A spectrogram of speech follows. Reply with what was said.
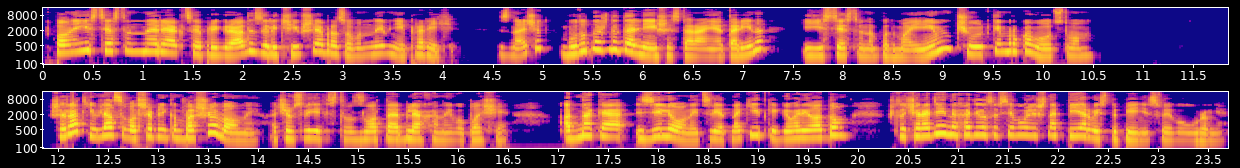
Вполне естественная реакция преграды, залечившей образованные в ней прорехи. Значит, будут нужны дальнейшие старания Тарина и, естественно, под моим чутким руководством. Шират являлся волшебником большой волны, о чем свидетельствовала золотая бляха на его плаще. Однако зеленый цвет накидки говорил о том, что чародей находился всего лишь на первой ступени своего уровня.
